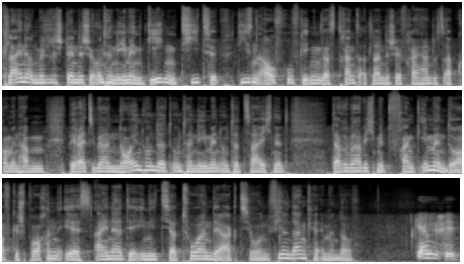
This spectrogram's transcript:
Kleine und mittelständische Unternehmen gegen TTIP, diesen Aufruf gegen das transatlantische Freihandelsabkommen haben bereits über 900 Unternehmen unterzeichnet. Darüber habe ich mit Frank Immendorf gesprochen. Er ist einer der Initiatoren der Aktion. Vielen Dank, Herr Immendorf. Gern geschehen.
